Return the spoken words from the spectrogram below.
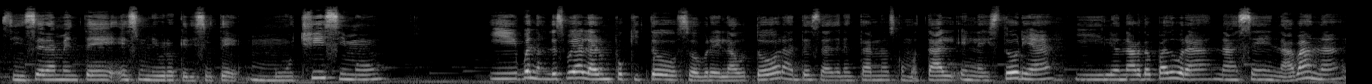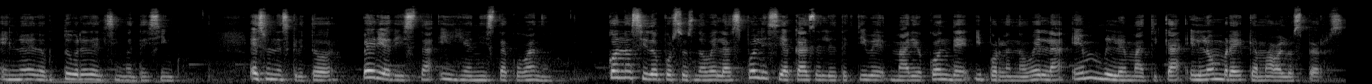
Sinceramente es un libro que disfruté muchísimo, y bueno, les voy a hablar un poquito sobre el autor antes de adelantarnos como tal en la historia. Y Leonardo Padura nace en La Habana el 9 de octubre del 55. Es un escritor, periodista y guionista cubano, conocido por sus novelas policíacas del detective Mario Conde y por la novela emblemática El hombre que amaba a los perros.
